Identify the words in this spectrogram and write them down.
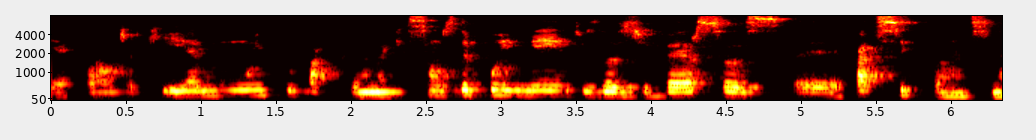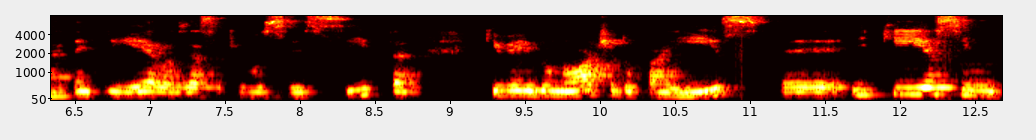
é, Cláudia, que é muito bacana, que são os depoimentos das diversas é, participantes, né? Dentre elas, essa que você cita, que veio do norte do país, é, e que, assim,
